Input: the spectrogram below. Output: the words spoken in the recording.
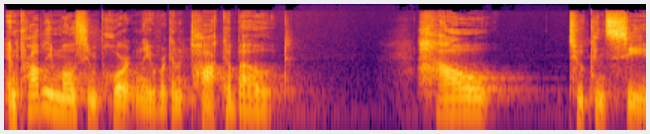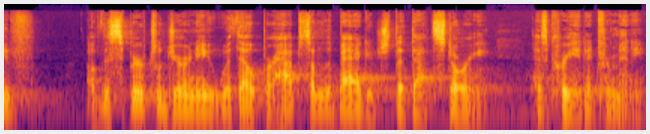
And probably most importantly, we're going to talk about how to conceive of the spiritual journey without perhaps some of the baggage that that story has created for many.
